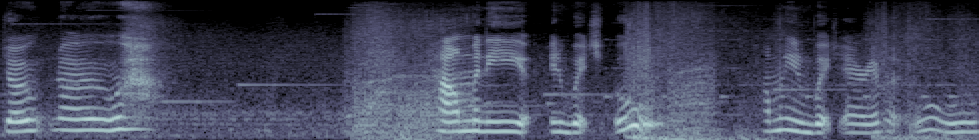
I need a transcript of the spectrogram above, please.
don't know how many in which. Ooh, how many in which area? But ooh.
